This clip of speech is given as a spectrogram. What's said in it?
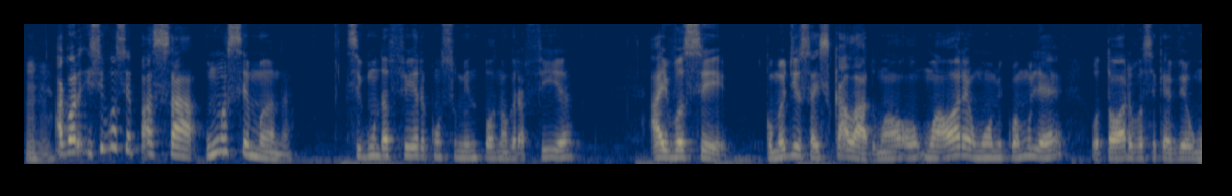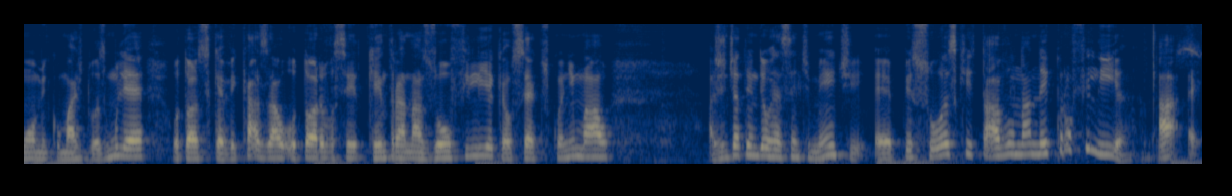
Uhum. Agora, e se você passar uma semana Segunda-feira, consumindo pornografia. Aí você, como eu disse, é escalado. Uma, uma hora é um homem com a mulher, outra hora você quer ver um homem com mais duas mulheres, outra hora você quer ver casal, outra hora você quer entrar na zoofilia, que é o sexo com animal. A gente atendeu recentemente é, pessoas que estavam na necrofilia, a, é,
